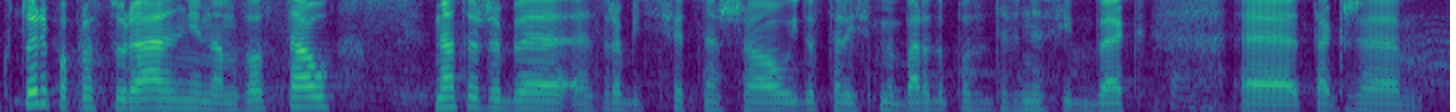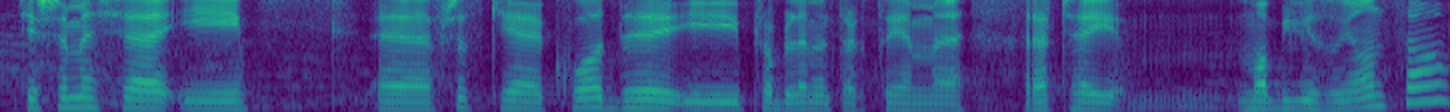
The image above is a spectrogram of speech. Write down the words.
który po prostu realnie nam został na to, żeby zrobić świetne show i dostaliśmy bardzo pozytywny feedback. E, także cieszymy się i e, wszystkie kłody i problemy traktujemy raczej mobilizująco,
